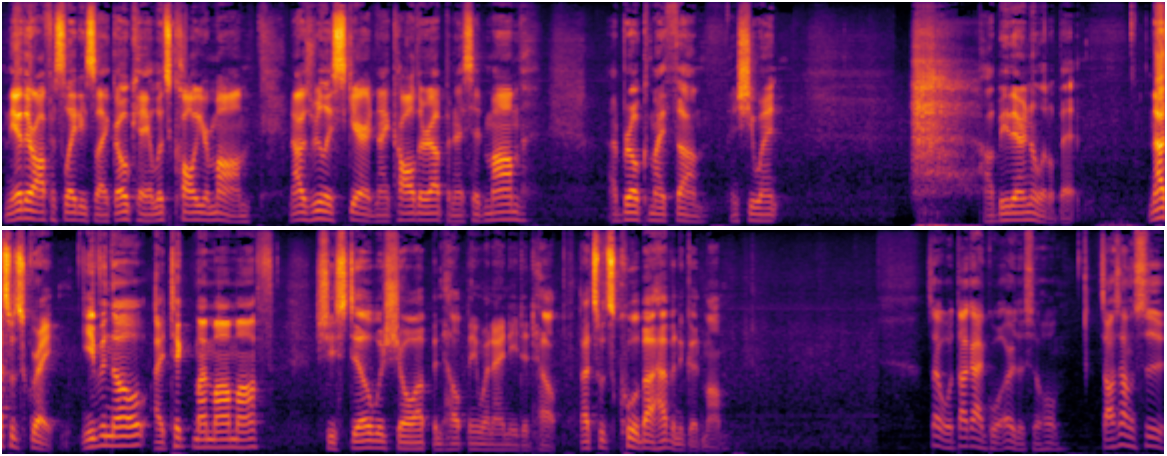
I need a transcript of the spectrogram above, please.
And the other office lady's like, okay, let's call your mom. And I was really scared and I called her up and I said, Mom, I broke my thumb. And she went, I'll be there in a little bit. And that's what's great. Even though I ticked my mom off, she still would show up and help me when I needed help. That's what's cool about having a good mom. 在我大概国二的时候，早上是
